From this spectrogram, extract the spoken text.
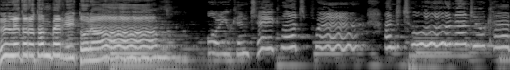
לדורותם ברית עולם. Or you can take that prayer and tune and you can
